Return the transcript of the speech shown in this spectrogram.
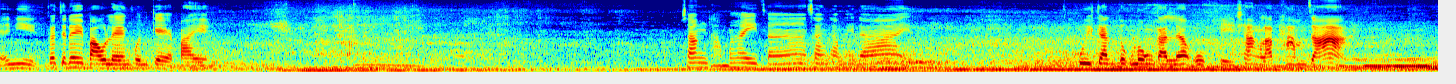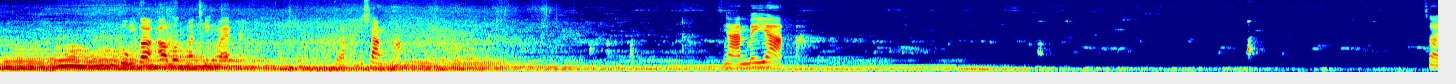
ไอ้นี่ก็จะได้เบาแรงคนแก่ไป ช่างทำให้จ้าช่างทำให้ได้ คุยกันตกลงกันแล้วโอเค ช่างรับทำจ้าลุงก็เอารถมาทิ้งไว้ เดี๋ยวให้ช่างทำ งานไม่ยากอะใส่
